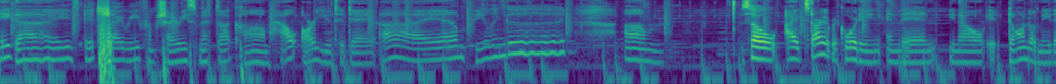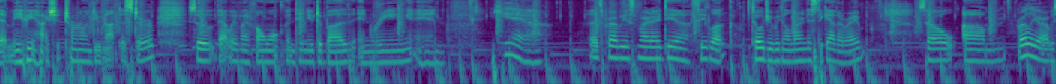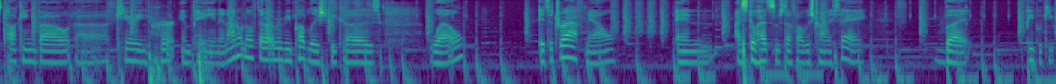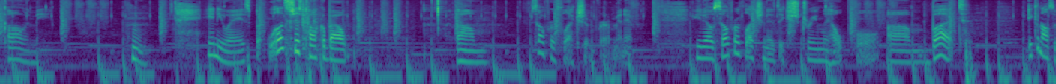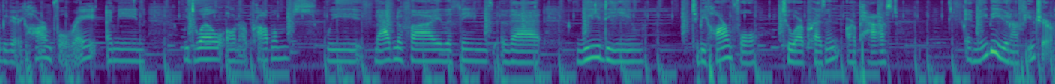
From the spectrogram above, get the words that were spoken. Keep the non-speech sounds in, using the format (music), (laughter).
Hey guys, it's Shiree from ShireeSmith.com. How are you today? I am feeling good. Um, so I started recording, and then you know it dawned on me that (laughs) maybe I should turn on Do Not Disturb, so that way my phone won't continue to buzz and ring. And yeah, that's probably a smart idea. See, look, told you we're gonna learn this together, right? So, um, earlier I was talking about uh, carrying hurt and pain, and I don't know if that'll ever be published because, well, it's a draft now, and I still had some stuff I was trying to say, but people keep calling me. Hmm. Anyways, but well, let's just talk about um, self reflection for a minute. You know, self reflection is extremely helpful, um, but it can also be very harmful, right? I mean, we dwell on our problems, we magnify the things that we deem to be harmful to our present, our past, and maybe even our future.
